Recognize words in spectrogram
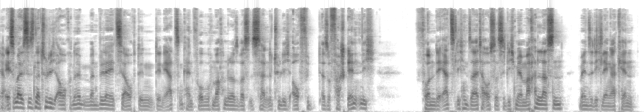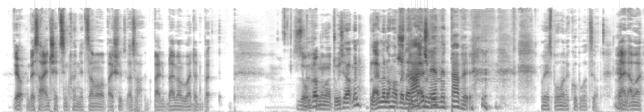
Ja. Erstmal ist es natürlich auch, ne, man will ja jetzt ja auch den, den Ärzten keinen Vorwurf machen oder sowas, ist halt natürlich auch für, also verständlich von der ärztlichen Seite aus, dass sie dich mehr machen lassen, wenn sie dich länger kennen. Ja. Und besser einschätzen können. Jetzt sagen wir mal beispielsweise, also bei, bleiben wir bei der, bei, so, können wir mal durchatmen. Bleiben wir nochmal bei deinem Beispiel. mit Bubble. oh, jetzt brauchen wir eine Kooperation. Ja. Nein, aber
